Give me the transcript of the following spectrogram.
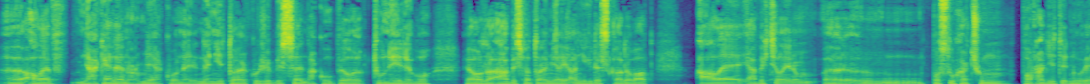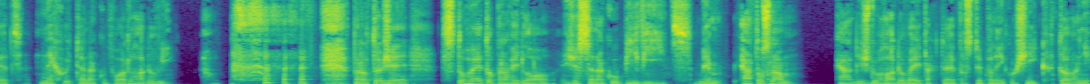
e, ale v nějaké té normě, jako ne, není to jako, že by se nakoupil tuny, nebo jo, aby jsme to neměli ani kde skladovat, ale já bych chtěl jenom e, posluchačům poradit jednu věc. Nechoďte nakupovat hladový. Protože z toho je to pravidlo, že se nakoupí víc. Já to znám. Já když jdu hladovej, tak to je prostě plný košík. To ani,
